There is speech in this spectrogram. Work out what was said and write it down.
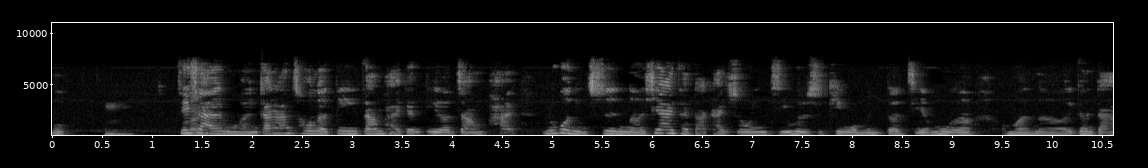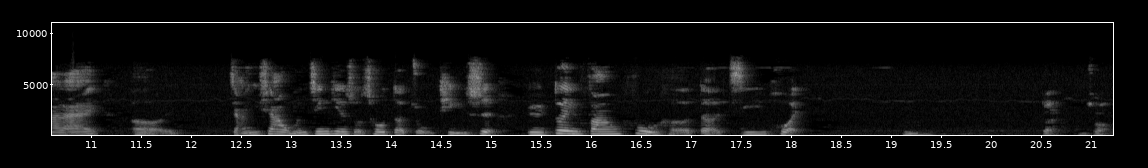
嗯嗯，接下来我们刚刚抽了第一张牌跟第二张牌。如果你是呢现在才打开收音机或者是听我们的节目呢，我们呢跟大家来呃讲一下我们今天所抽的主题是与对方复合的机会，嗯，对，没错，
